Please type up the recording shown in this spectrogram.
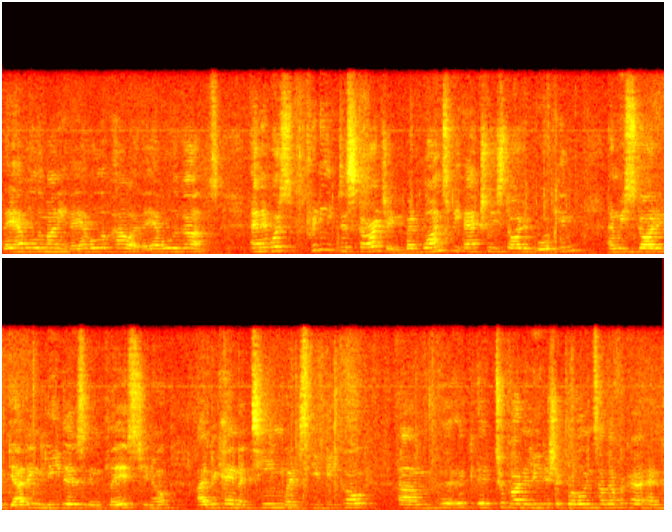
They have all the money. They have all the power. They have all the guns. And it was pretty discouraging. But once we actually started working and we started getting leaders in place, you know, I became a team when Steve Biko um, uh, uh, took on a leadership role in South Africa and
